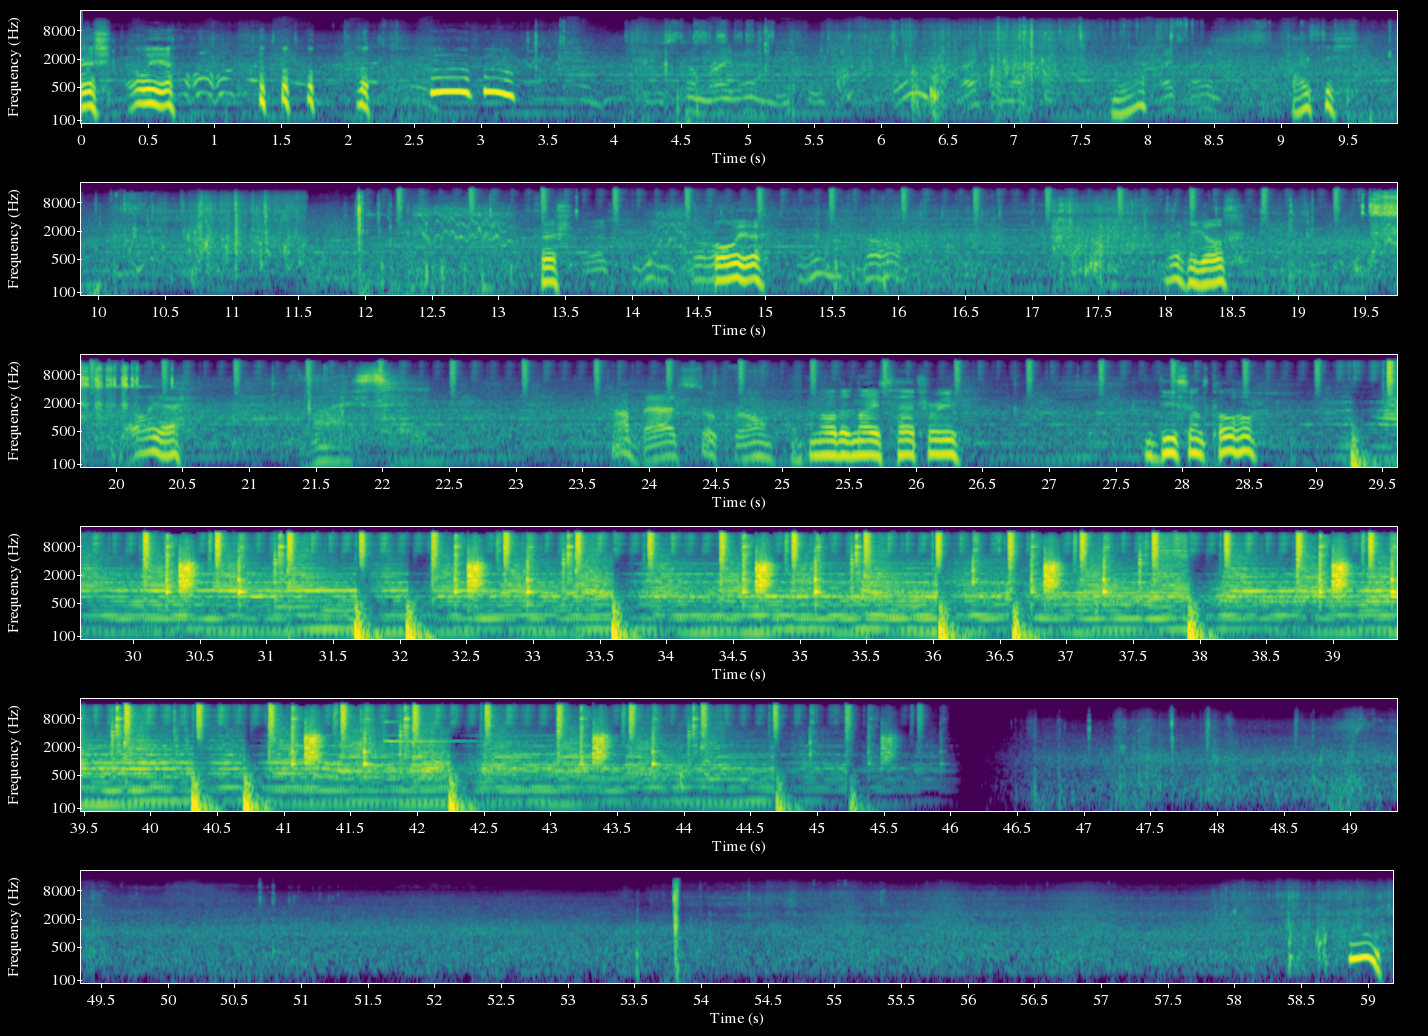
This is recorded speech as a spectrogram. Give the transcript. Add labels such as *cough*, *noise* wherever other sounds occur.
Fish. Oh yeah. *laughs* Woo-hoo. Come right in. Ooh, nice one, actually. yeah, Nice hand. feisty. Fish. Fish. Oh yeah. There he goes. Oh yeah. Nice. Not bad, still chrome. Another nice hatchery. Decent coho. Whew.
